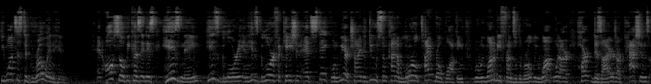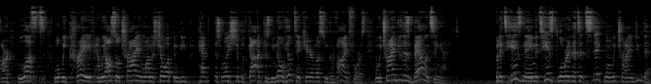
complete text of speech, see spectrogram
He wants us to grow in him and also because it is His name, His glory, and His glorification at stake when we are trying to do some kind of moral tightrope walking where we want to be friends with the world. We want what our heart desires, our passions, our lusts, what we crave, and we also try and want to show up and be have this relationship with God because we know He'll take care of us and provide for us. And we try and do this balancing act. But it's His name, it's His glory that's at stake when we try and do that.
